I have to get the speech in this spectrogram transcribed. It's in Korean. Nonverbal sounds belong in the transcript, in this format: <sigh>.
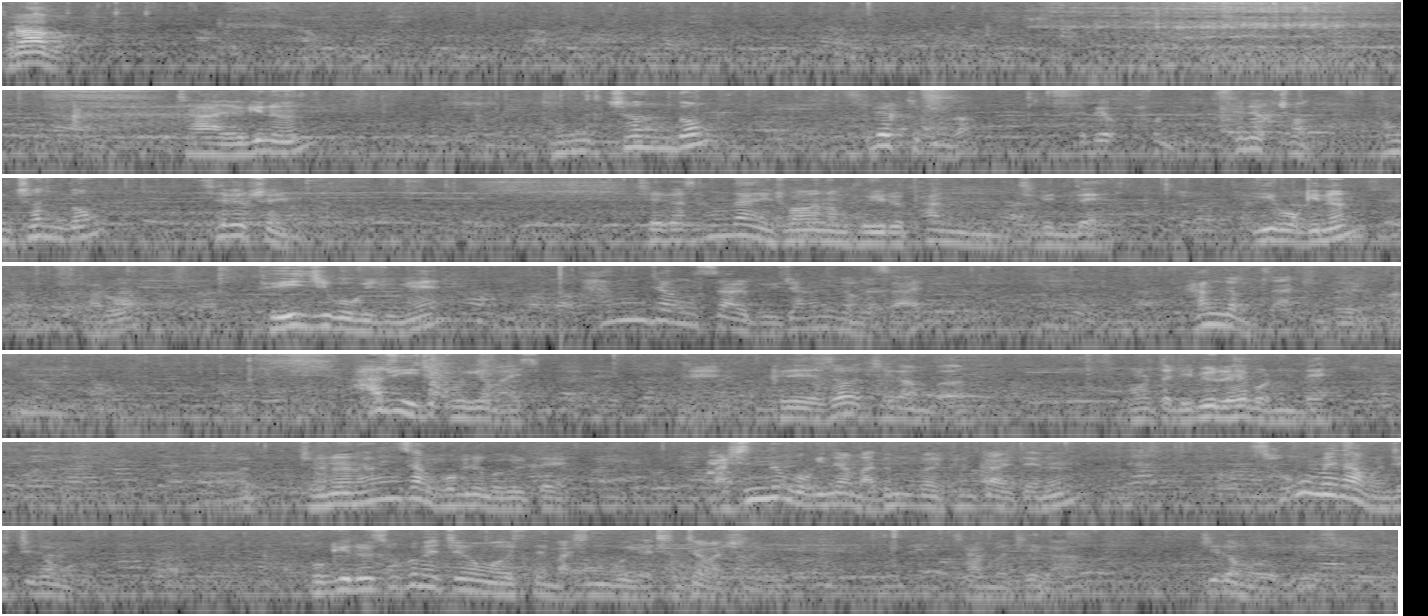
브라보. 자 여기는 동천동 새벽집인가? 새벽촌. 새벽촌 동천동 새벽촌입니다. 제가 상당히 좋아하는 부위를 판 집인데 이 고기는 바로 돼지고기 중에 항정살 부위죠 항정살 항정살 네, 맞습니다. 아주 이 집 고기가 맛있습니다. 네, 그래서 제가 한번 오늘 또 리뷰를 해보는데 어, 저는 항상 고기를 먹을 때 맛있는 고기냐 맛없는 고기 평가할 때는 소금에다 먼저 찍어 먹어요. 고기를 소금에 찍어 먹었을 때 맛있는 고기가 진짜 맛있는 거예요. 자 한번 제가 찍어 먹어보겠습니다.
